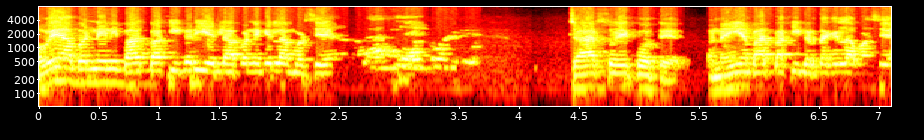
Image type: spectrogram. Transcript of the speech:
હવે આ બંનેની બાદ બાકી કરીએ એટલે આપણને કેટલા મળશે? ચારસો એકોતેર. અને અહીંયા બાદ બાકી કરતા કેટલા મળશે?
